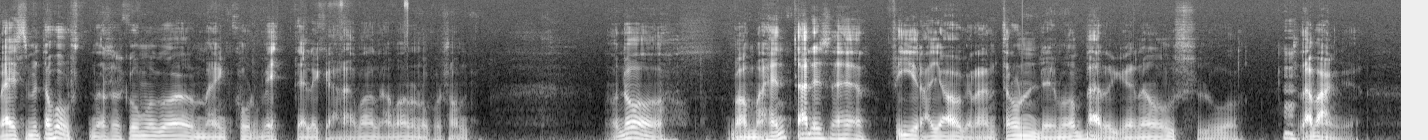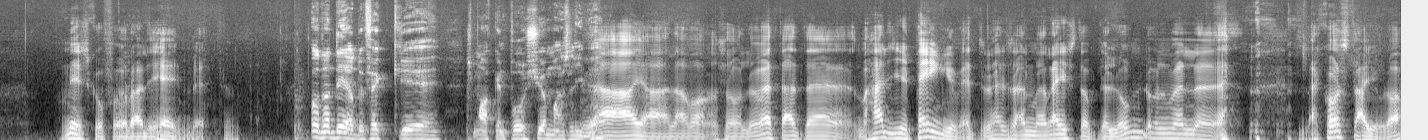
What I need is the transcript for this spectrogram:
reiste vi til Horten, og så skulle vi gå over med en korvett eller hva det var. Det var noe sånt. Og da var vi hente disse her fire jagerne. Trondheim og Bergen og Oslo og Stavanger. Vi skulle føre dem hjem, vet du. Og det er der du fikk eh, smaken på sjømannslivet? Ja, ja, det var noe sånn. Du vet at eh, Vi hadde ikke penger, vet du. Helst hadde vi reist opp til London, men eh, det kosta jo da,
